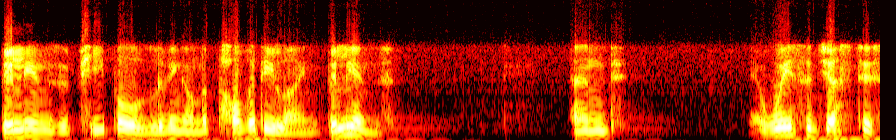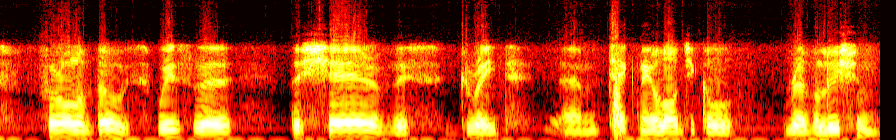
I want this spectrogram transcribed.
billions of people living on the poverty line, billions. And where's the justice for all of those? Where's the, the share of this great um, technological revolution?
